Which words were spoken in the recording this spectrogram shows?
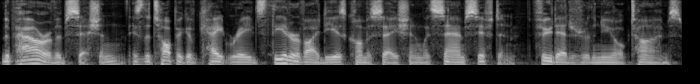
The power of obsession is the topic of Kate Reid's Theatre of Ideas conversation with Sam Sifton, food editor of the New York Times.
